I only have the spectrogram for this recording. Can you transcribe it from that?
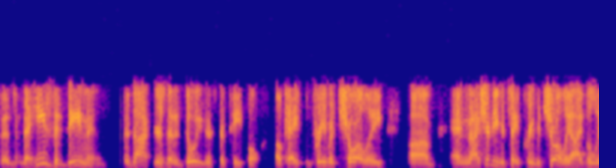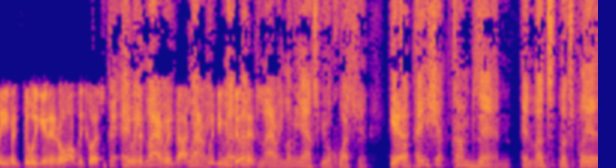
that, that he's the demon. The doctors that are doing this to people, okay, prematurely, um, and I shouldn't even say prematurely. I believe in doing it at all because Okay, hey, wait, Larry, doctors Larry, wouldn't even let- do let- this. Larry, let me ask you a question. If Yeah. a patient comes in, and let's let's play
